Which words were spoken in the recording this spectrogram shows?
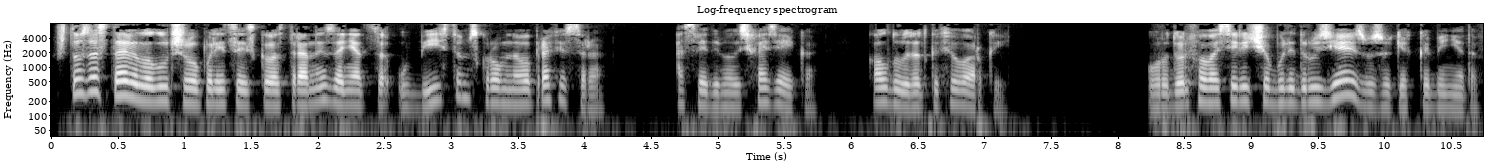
«Что заставило лучшего полицейского страны заняться убийством скромного профессора?» — осведомилась хозяйка, колдуя над кофеваркой. «У Рудольфа Васильевича были друзья из высоких кабинетов»,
